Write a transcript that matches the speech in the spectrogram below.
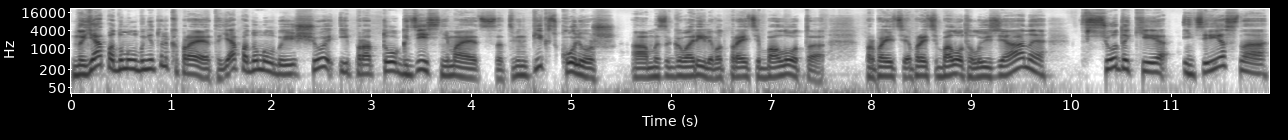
Но я подумал бы не только про это, я подумал бы еще и про то, где снимается Твин Пикс, коль уж а, мы заговорили вот про эти болота, про, про, эти, про эти болота Луизианы, все-таки интересно,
